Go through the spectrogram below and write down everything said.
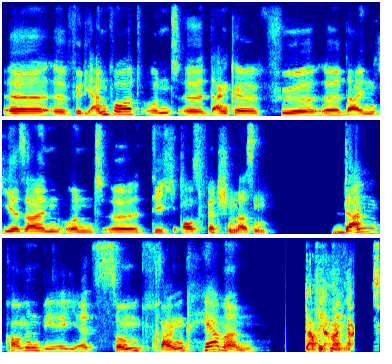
Äh, äh, für die Antwort und äh, danke für äh, dein Hiersein und äh, dich ausquetschen lassen. Dann kommen wir jetzt zum Frank Herrmann. Darf ich mal ganz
